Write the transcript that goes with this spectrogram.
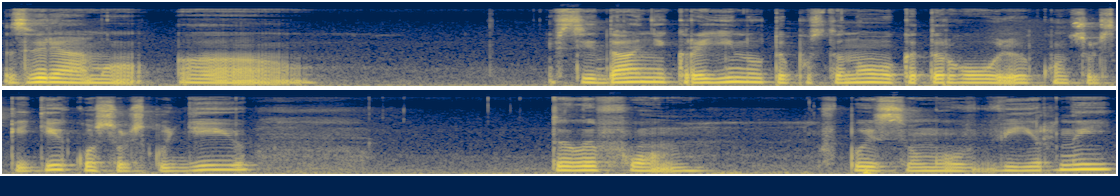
Звіряємо е, всі дані, країну, тип установи, категорію консульські дії, консульську дію. Телефон вписуємо вірний.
